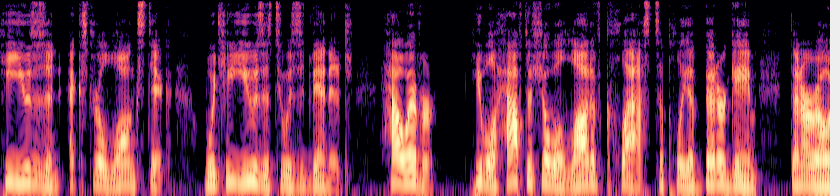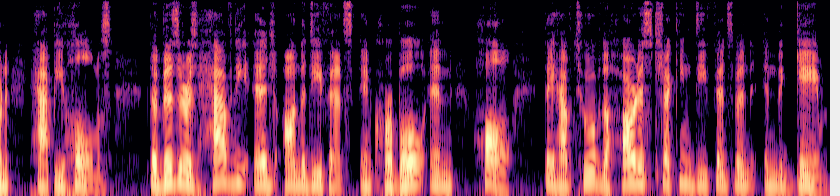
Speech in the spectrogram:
He uses an extra long stick, which he uses to his advantage. However, he will have to show a lot of class to play a better game than our own Happy Holmes. The visitors have the edge on the defense. In Corbeau and Hall, they have two of the hardest checking defensemen in the game.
